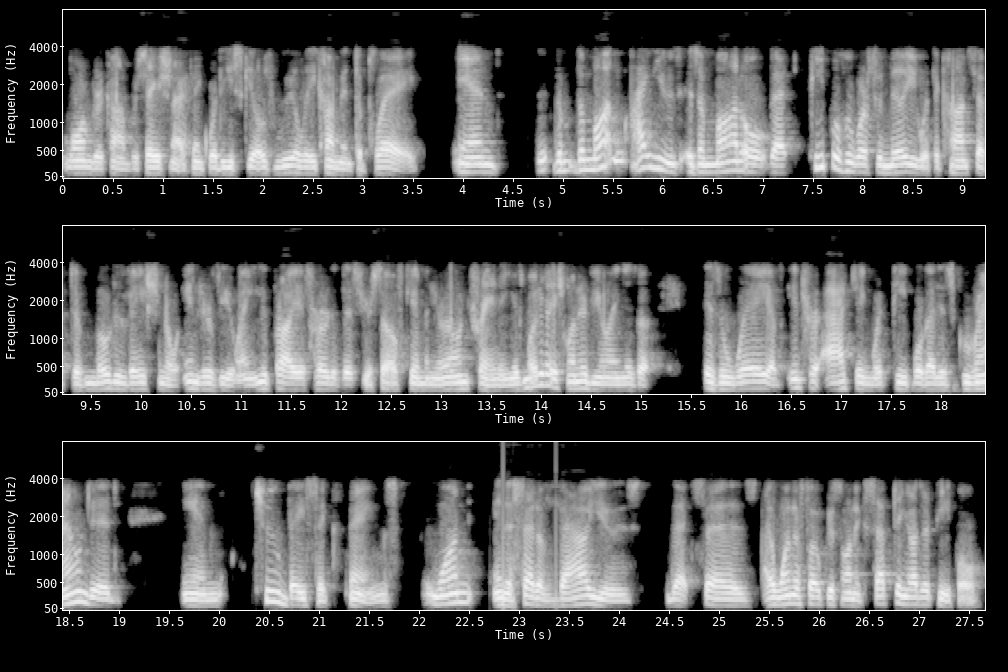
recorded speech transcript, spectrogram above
longer conversation, I think, where these skills really come into play. And the, the model I use is a model that people who are familiar with the concept of motivational interviewing, you probably have heard of this yourself, Kim, in your own training, is motivational interviewing is a, is a way of interacting with people that is grounded in two basic things. One, in a set of values that says, I want to focus on accepting other people.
